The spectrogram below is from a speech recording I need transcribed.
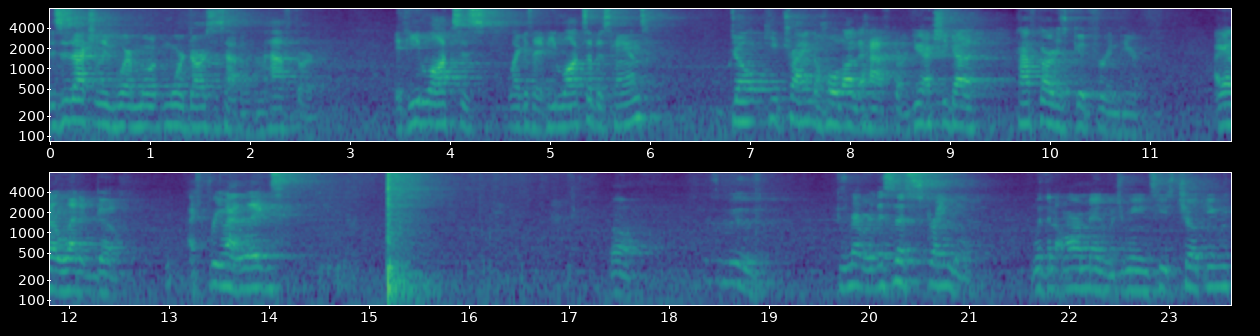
This is actually where more, more is happening from half guard. If he locks his, like I said, if he locks up his hands, don't keep trying to hold on to half guard. You actually gotta, half guard is good for him here. I gotta let it go. I free my legs. Well, let's move. Because remember, this is a strangle with an arm in, which means he's choking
